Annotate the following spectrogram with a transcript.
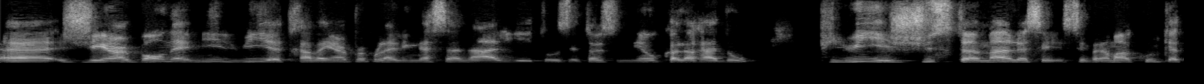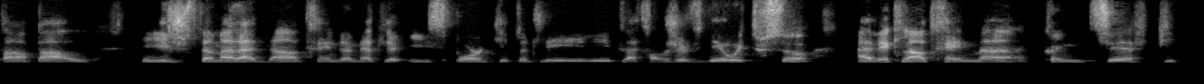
Euh, j'ai un bon ami, lui, il a travaillé un peu pour la Ligue nationale. Il est aux États-Unis, au Colorado. Puis lui, il est justement, là, c'est, vraiment cool que tu en parles. Il est justement là-dedans en train de mettre le e-sport, qui est toutes les, plateformes de jeux vidéo et tout ça, avec l'entraînement cognitif. Puis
